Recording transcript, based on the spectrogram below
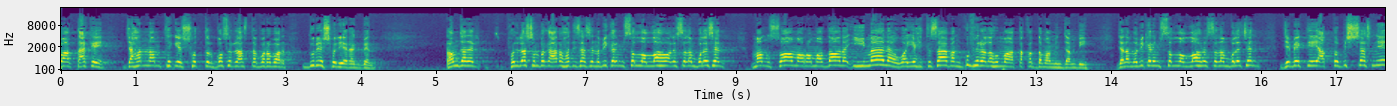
পাক তাকে জাহান্নাম থেকে সত্তর বছর রাস্তা বরাবর দূরে সরিয়ে রাখবেন। রমজানের ফজিলত সম্পর্কে আরও হাদিস আছে। নবী করিম সাল্লাল্লাহু আলাইহি সাল্লাম বলেছেন, মান সামা রমাদান ঈমানা ওয়া ইহতিসাবান গুফিরা লাহু মা তাকাদ্দামা মিন জামবি। জানাব নবী করিম আলাইহি সাল্লাম বলেছেন, যে ব্যক্তি এই আত্মবিশ্বাস নিয়ে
